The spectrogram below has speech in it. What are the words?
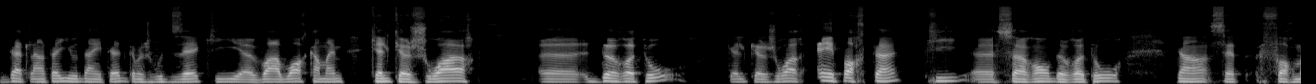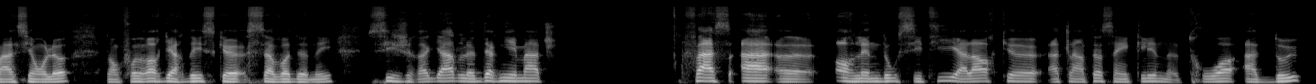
d'Atlanta United, comme je vous disais, qui va avoir quand même quelques joueurs de retour, quelques joueurs importants qui euh, seront de retour dans cette formation-là. Donc, il faudra regarder ce que ça va donner. Si je regarde le dernier match face à euh, Orlando City, alors que Atlanta s'incline 3 à 2,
